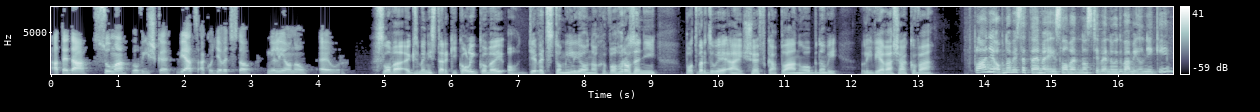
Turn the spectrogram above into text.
a teda suma vo výške viac ako 900 miliónov eur. Slova exministerky Kolíkovej o 900 miliónoch v ohrození potvrdzuje aj šéfka plánu obnovy Lívia Vašáková. V pláne obnovy sa téme insolventnosti venujú dva milníky.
